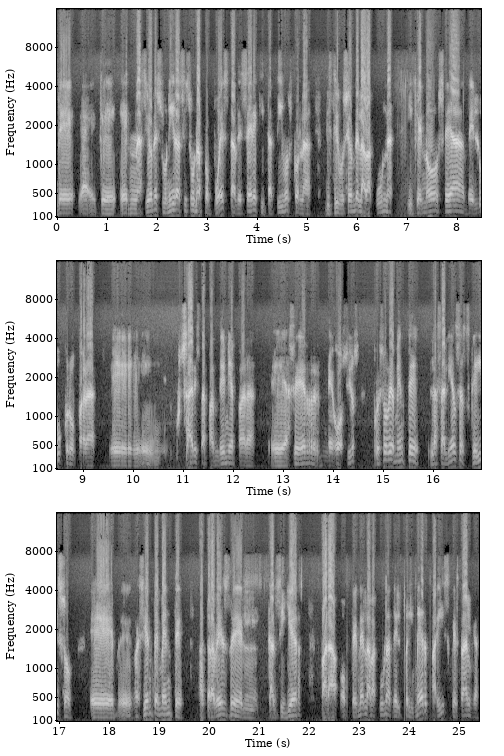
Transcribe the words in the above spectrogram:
de eh, que en Naciones Unidas hizo una propuesta de ser equitativos con la distribución de la vacuna y que no sea de lucro para eh, usar esta pandemia para eh, hacer negocios, pues obviamente las alianzas que hizo recientemente a través del canciller para obtener la vacuna del primer país que salga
